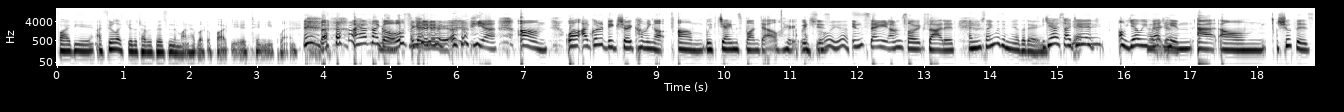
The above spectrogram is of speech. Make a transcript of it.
five year? I feel like you're the type of person that might have like a five year, 10 year plan. I have my goals. Okay, yeah, yeah. yeah. Um, well, I've got a big show coming up um, with James Blundell, who, which saw, is yes. insane. I'm so excited. And you sang with him the other day. Yes, I Yay. did. Oh yeah, we How'd met him at um Schuffers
